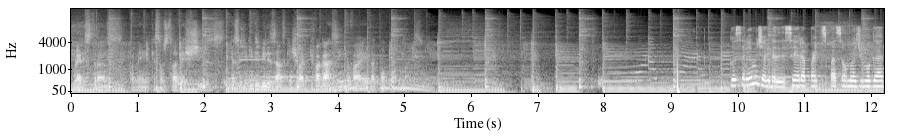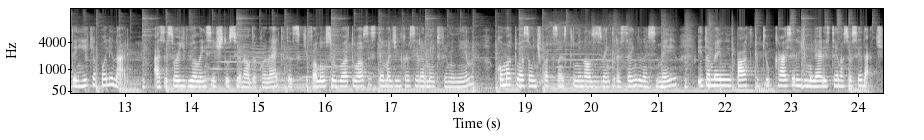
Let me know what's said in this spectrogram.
mulheres trans também, questão de travestis, questões invisibilizadas que a gente vai devagarzinho vai, vai pontuando mais. Gostaríamos de agradecer a participação do advogado Henrique Apolinário, assessor de violência institucional da Conectas, que falou sobre o atual sistema de encarceramento feminino, como a atuação de facções criminosas vem crescendo nesse meio e também o impacto que o cárcere de mulheres tem na sociedade.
